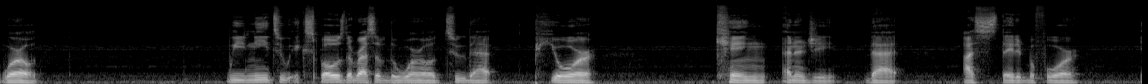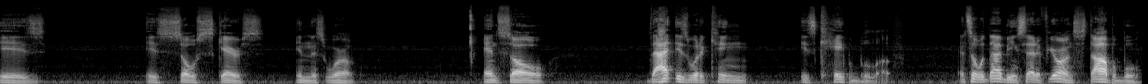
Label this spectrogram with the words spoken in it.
world. We need to expose the rest of the world to that pure king energy that I stated before is is so scarce in this world. And so that is what a king is capable of. And so with that being said, if you're unstoppable,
